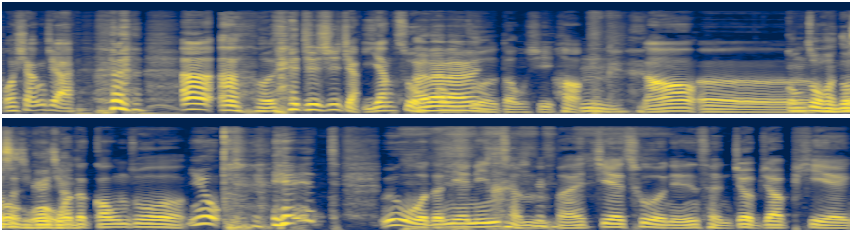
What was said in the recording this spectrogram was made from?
我想起来。啊啊，我再继续讲，一样是我工作的东西哈。嗯。然后呃，工作很多事情可以讲。我的工作，因为因为 我的年龄层本来接触的年龄层就比较偏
